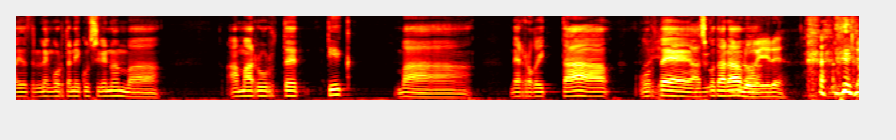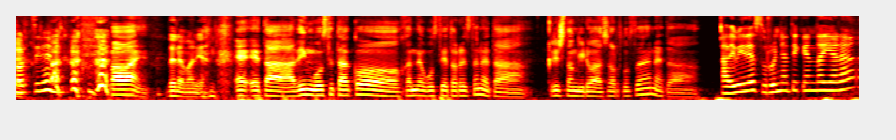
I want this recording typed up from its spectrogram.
adioz lehen gorten ikusi genuen, ba, amar urtet, urtetik, ba, berrogeita urte askotara. Ba, ere. Hortziren? ba, bai. Dene manian. E, eta adin guztietako jende guztiet horri zen, eta kriston giroa sortu zen, eta... Adibidez, urruñatik endaiara,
